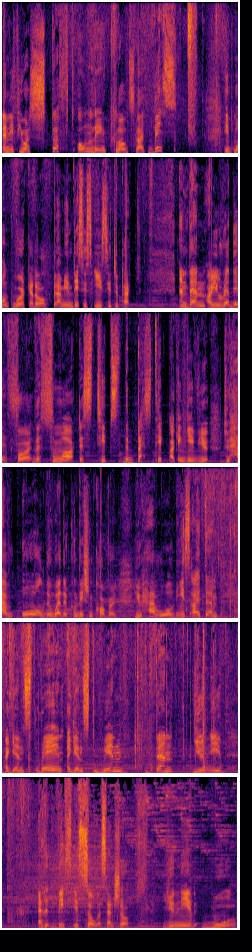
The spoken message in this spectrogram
And if you are stuffed only in clothes like this, it won't work at all. But I mean, this is easy to pack. And then, are you ready for the smartest tips, the best tip I can give you to have all the weather condition covered? You have all these items against rain, against wind, then you need, and this is so essential, you need wool.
